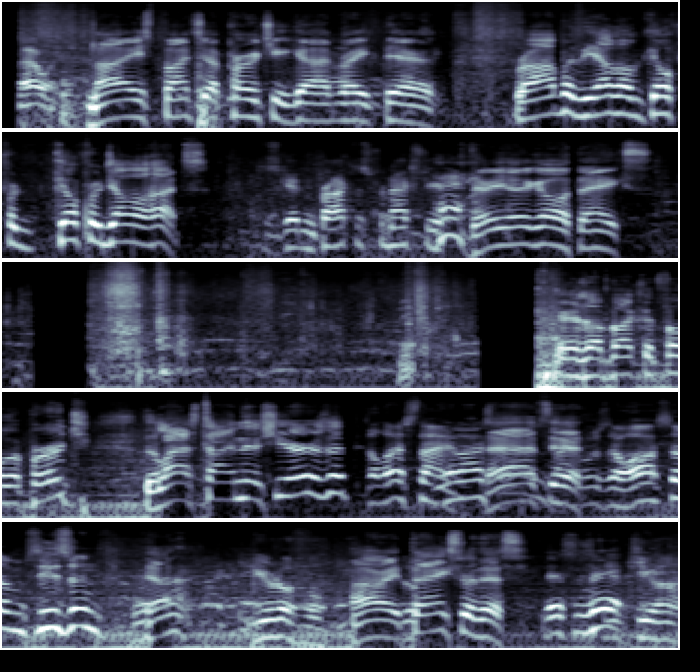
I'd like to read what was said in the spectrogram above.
That one. Nice bunch of perch you got right there. Rob with the yellow Gilford, Gilford Yellow Huts. Just getting practice for next year. There you go, thanks. Here's a bucket full of perch. The last time this year, is it? The last time. Yeah, last That's time. it. It was an awesome season. Yeah. Beautiful. All right, thanks for this. This is it. Thank you.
